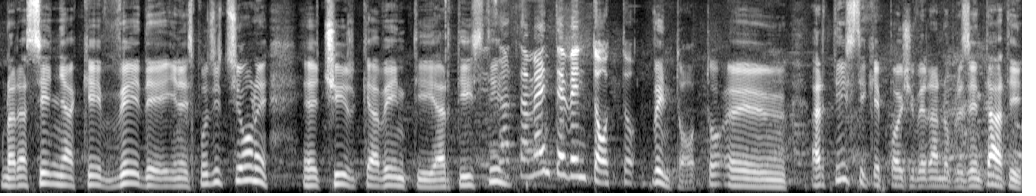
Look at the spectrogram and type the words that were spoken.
una rassegna che vede in esposizione eh, circa 20 artisti. Esattamente 28. 28 eh, artisti che poi ci verranno presentati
